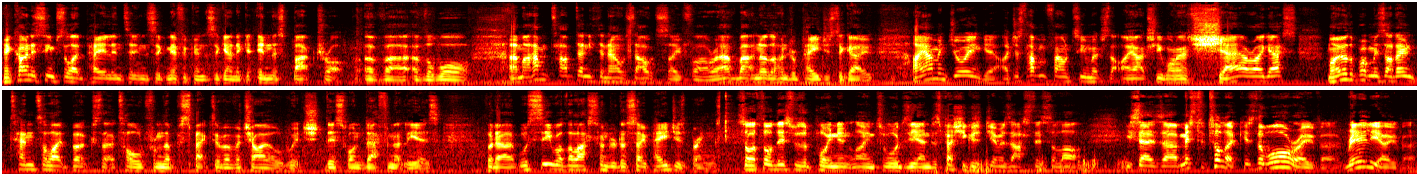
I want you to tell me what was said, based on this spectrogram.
It kind of seems to like pale into insignificance again in this backdrop of, uh, of the war. Um, I haven't tabbed anything else out so far. I have about another 100 pages to go. I am enjoying it. I just haven't found too much that I actually want to share, I guess. My other problem is I don't tend to like books that are told from the perspective of a child, which this one definitely is. But uh, we'll see what the last hundred or so pages brings. So I thought this was a poignant line towards the end, especially because Jim has asked this a lot. He says, uh, Mr. Tulloch, is the war over? Really over?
